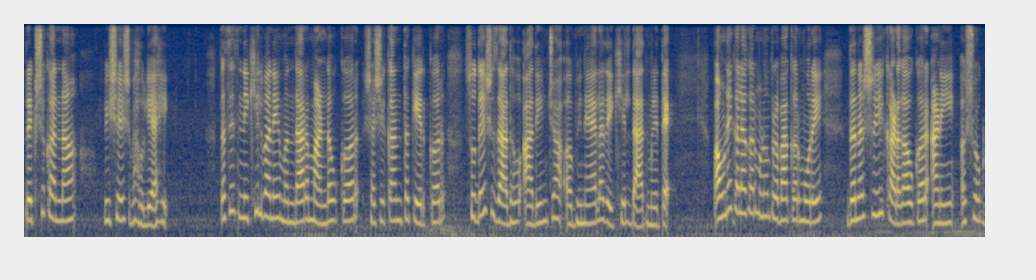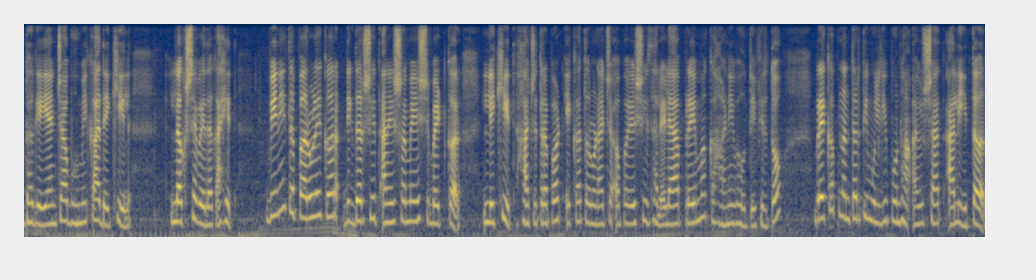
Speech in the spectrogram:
प्रेक्षकांना विशेष भावली आहे. तसेच निखिल बने मंदार मांडवकर शशिकांत केरकर सुदेश जाधव आदींच्या अभिनयाला देखील दाद मिळते. पाहुणे कलाकार म्हणून प्रभाकर मोरे धनश्री काडगावकर आणि अशोक ढगे यांच्या भूमिका देखील लक्षवेधक आहेत. विनीत परुळेकर दिग्दर्शित आणि श्रमेश बेटकर लिखित हा चित्रपट एका तरुणाच्या अपयशी झालेल्या प्रेम कहाणीभोवती फिरतो. ब्रेकअप नंतर ती मुलगी पुन्हा आयुष्यात आली तर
